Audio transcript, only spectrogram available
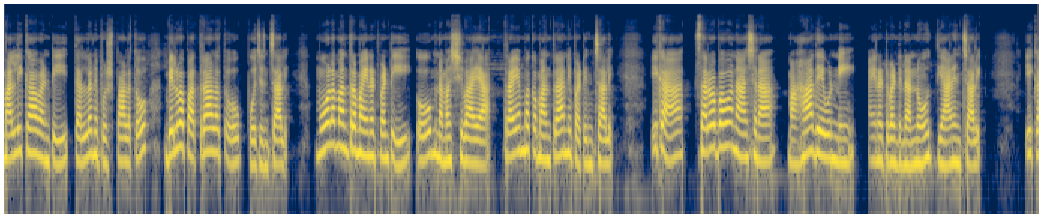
మల్లిక వంటి తెల్లని పుష్పాలతో బిల్వ పత్రాలతో పూజించాలి. మూలమంత్రమైనటువంటి ఓం నమ శివాయ త్రయంబక మంత్రాన్ని పఠించాలి. ఇక సర్వభవ నాశన మహాదేవుణ్ణి అయినటువంటి నన్ను ధ్యానించాలి. ఇక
